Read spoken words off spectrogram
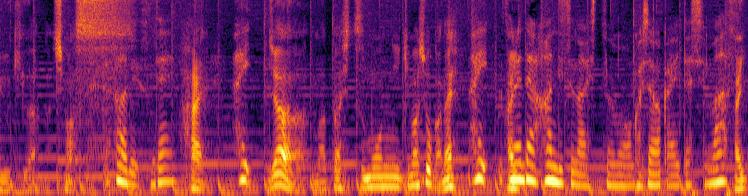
いう気がします。そうですね。はい、はい。じゃあまた質問に行きましょうかね。はい。それでは本日の質問をご紹介いたします、はい、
